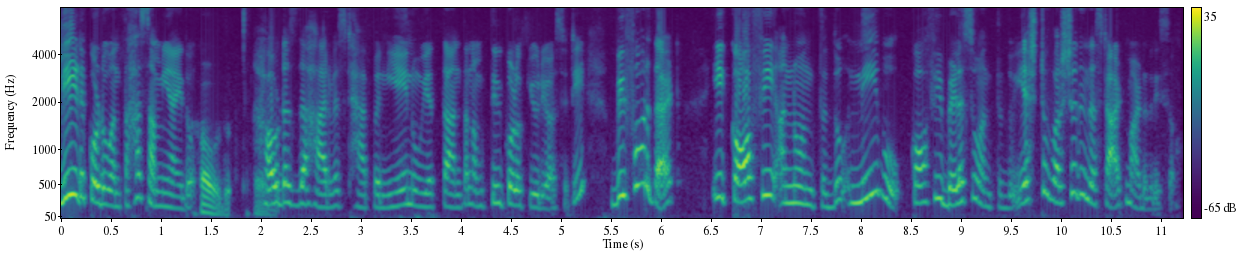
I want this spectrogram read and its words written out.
ಲೀಡ್ ಕೊಡುವಂತಹ ಸಮಯ ಇದು. ಹೌದು. How does the harvest happen ಏನು ಎತ್ತ ಅಂತ ನಮ್ಗೆ ತಿಳ್ಕೊಳ್ಳೋ ಕ್ಯೂರಿಯಾಸಿಟಿ ಬಿಫೋರ್ ದಟ್ ಈ ಕಾಫಿ ಅನ್ನುವಂಥದ್ದು ನೀವು ಕಾಫಿ ಬೆಳೆಸುವಂಥದ್ದು ಎಷ್ಟು ವರ್ಷದಿಂದ ಸ್ಟಾರ್ಟ್ ಮಾಡಿದ್ರಿ sir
